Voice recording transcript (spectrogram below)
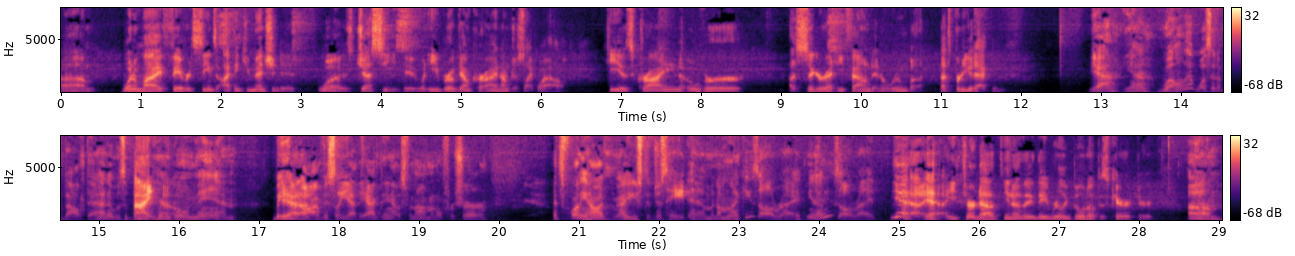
Um, one of my favorite scenes, I think you mentioned it, was Jesse, dude. When he broke down crying, I'm just like, wow, he is crying over a cigarette he found in a Roomba. That's pretty good acting. Yeah, yeah. Well, it wasn't about that. It was about I him know. going man. But yeah, Yeah. no, obviously, yeah, the acting that was phenomenal for sure. It's funny how I, I used to just hate him, and I'm like, he's all right. You know, he's all right. Yeah, yeah. He turned out, you know, they, they really built up his character. Um,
